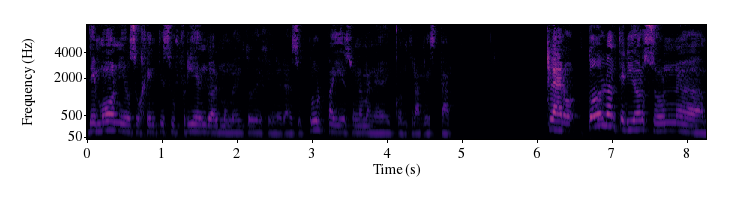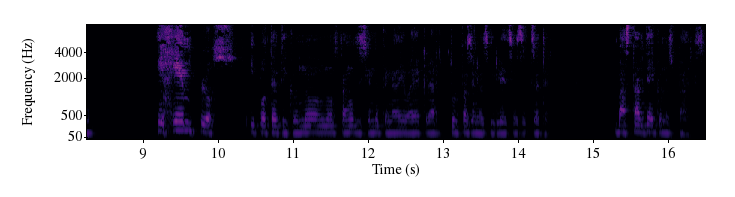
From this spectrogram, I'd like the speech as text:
demonios o gente sufriendo al momento de generar su tulpa y es una manera de contrarrestar. Claro, todo lo anterior son uh, ejemplos hipotéticos, no, no estamos diciendo que nadie vaya a crear tulpas en las iglesias, etcétera. Bastante hay con los padres.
